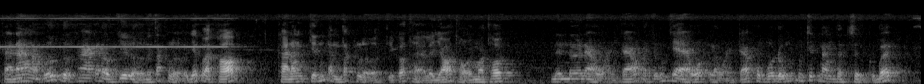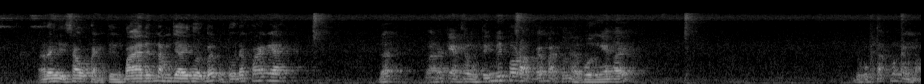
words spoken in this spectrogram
Khả năng làm ướt được hai cái đầu chia lửa này tắt lửa rất là khó. Khả năng chính làm tắt lửa chỉ có thể là gió thổi mà thôi. Nên nơi nào quảng cáo là chống trào là quảng cáo không có đúng với chức năng thật sự của bếp. Ở đây thì sau khoảng từ 3 đến 5 giây thôi, bếp của tôi đã khóa ra. Đây và nó kèm theo một tiếng bíp báo động, các bạn có thể vừa nghe thấy. Dù công tắc nó đang mở.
